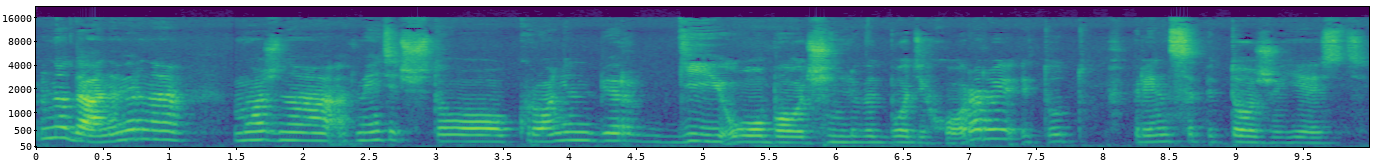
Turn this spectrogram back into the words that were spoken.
Ну да, наверное, можно отметить, что Кроненберги оба очень любят боди-хорроры, и тут, в принципе, тоже есть,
